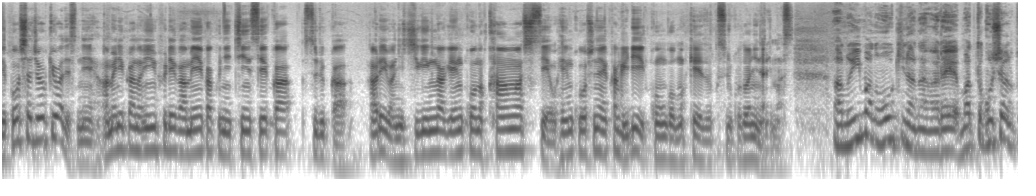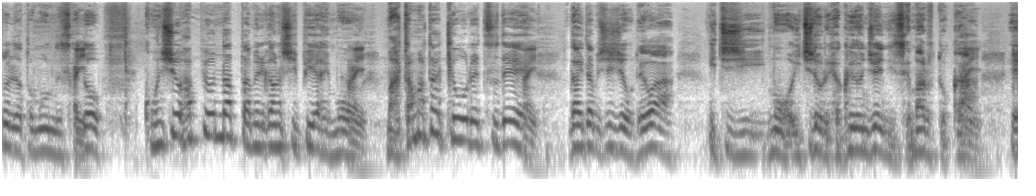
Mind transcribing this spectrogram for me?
でこうした状況はですねアメリカのインフレが明確に沈静化するかあるいは日銀が現行の緩和姿勢を変更しない限り今後も継続することになります。あの今の大きな流れ全くおっしゃる通りだと思うんですけど、はい、今週発表になったアメリカの CPI もまたまた強烈で、はい外為市場では一時もう1ドル140円に迫るとか、はい、え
